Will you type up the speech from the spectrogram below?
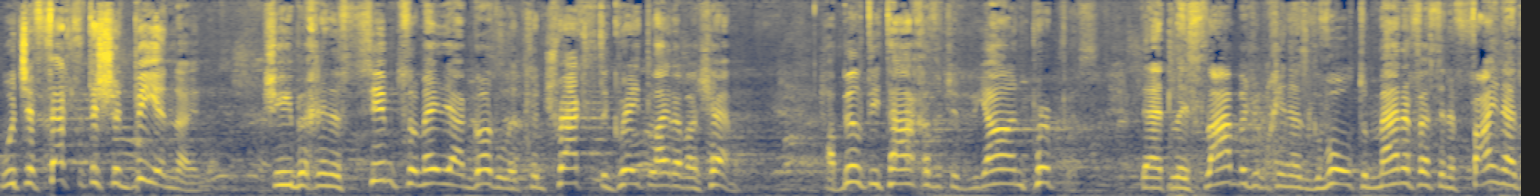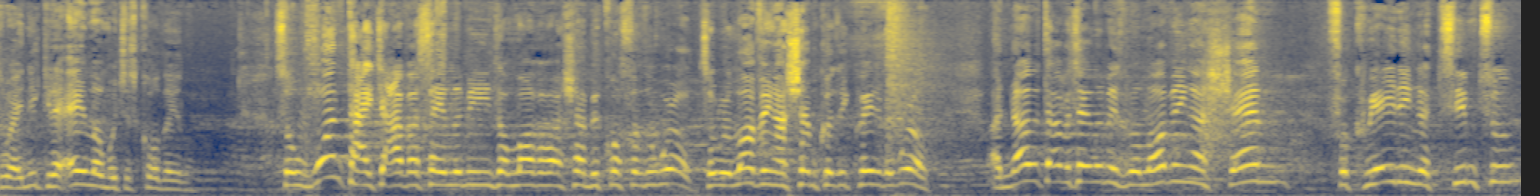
which affects that there should be a Naila. She It contracts the great light of Hashem. Habilti Tachas, which is beyond purpose. That Leslabaj Bechinas Gvul to manifest in a finite way, Nikra Elam, which is called Elam. So one of Avasela means a love of Hashem because of the world. So we're loving Hashem because He created the world. Another type of Avasela means we're loving Hashem for creating a tzimtzum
